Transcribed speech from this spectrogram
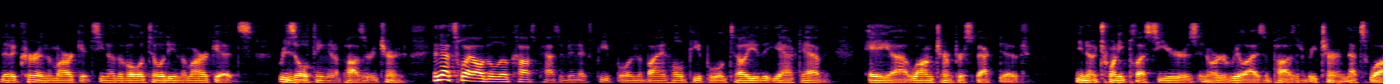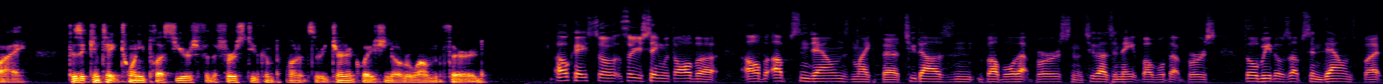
that occur in the markets, you know, the volatility in the markets resulting in a positive return. And that's why all the low cost passive index people and the buy and hold people will tell you that you have to have a uh, long term perspective, you know, 20 plus years in order to realize a positive return. That's why, because it can take 20 plus years for the first two components of the return equation to overwhelm the third. Okay, so so you're saying with all the all the ups and downs and like the 2000 bubble that burst and the 2008 bubble that burst, there'll be those ups and downs, but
